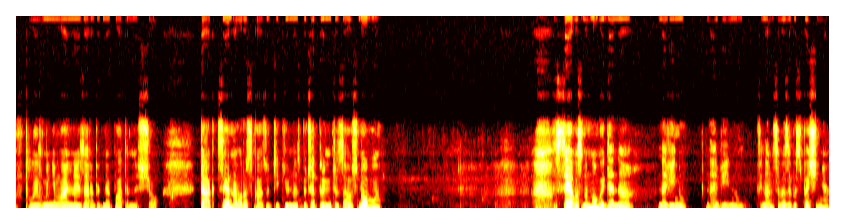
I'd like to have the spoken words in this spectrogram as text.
вплив мінімальної заробітної плати на що. Так, це нам розказують, який у нас бюджет прийнято за основу. Все в основному йде на, на війну. На війну. Фінансове забезпечення,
